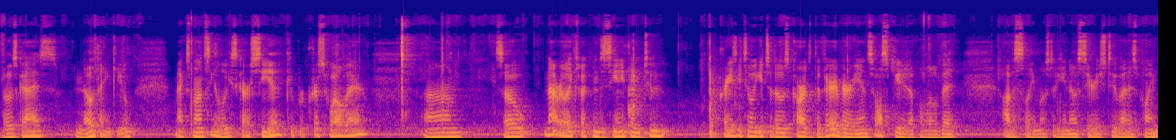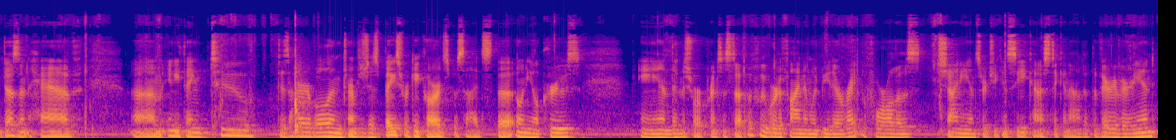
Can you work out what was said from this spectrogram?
those guys. No, thank you. Max Muncy, Luis Garcia, Cooper Criswell there. Um, so not really expecting to see anything too crazy till we get to those cards at the very, very end. So I'll speed it up a little bit. Obviously, most of you know Series 2 by this point doesn't have um, anything too desirable in terms of just base rookie cards besides the Oneil Cruz and then the short prints and stuff. If we were to find them, would be there right before all those shiny inserts you can see kind of sticking out at the very, very end.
